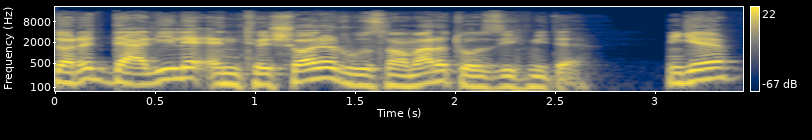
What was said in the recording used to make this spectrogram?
داره دلیل انتشار روزنامه رو توضیح میده. میگه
